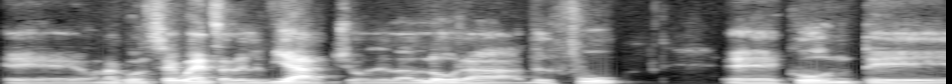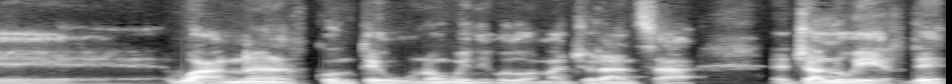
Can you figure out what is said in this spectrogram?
eh, una conseguenza del viaggio dell'allora del fu eh, Conte One, Conte 1, quindi quello a maggioranza eh, giallo-verde,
